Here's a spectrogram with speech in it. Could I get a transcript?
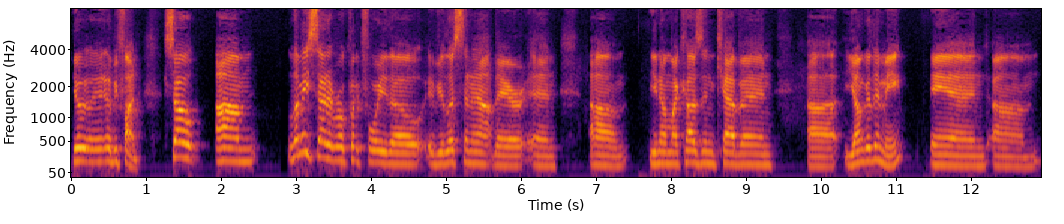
You, it'll be fun. So, um, let me set it real quick for you, though, if you're listening out there. And, um, you know, my cousin Kevin, uh, younger than me and um,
